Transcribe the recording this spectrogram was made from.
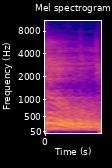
Two,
